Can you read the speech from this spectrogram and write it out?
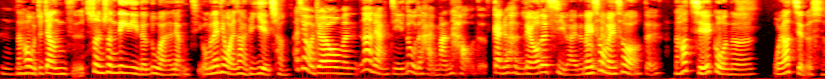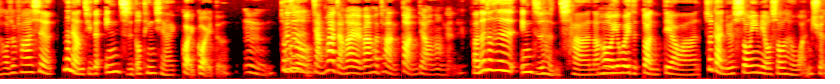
嗯，然后我们就这样子顺顺利利的录完了两集。我们那天晚上还去夜唱，而且我觉得我们那两集录的还蛮好的，感觉很聊得起来的没错没错。对，然后结果呢，我要剪的时候就发现那两集的音质都听起来怪怪的，嗯，就是就不知道讲话讲到一半会突然断掉那种感觉。反正就是音质很差，然后又会一直断掉啊，就感觉收音没有收的很完全。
